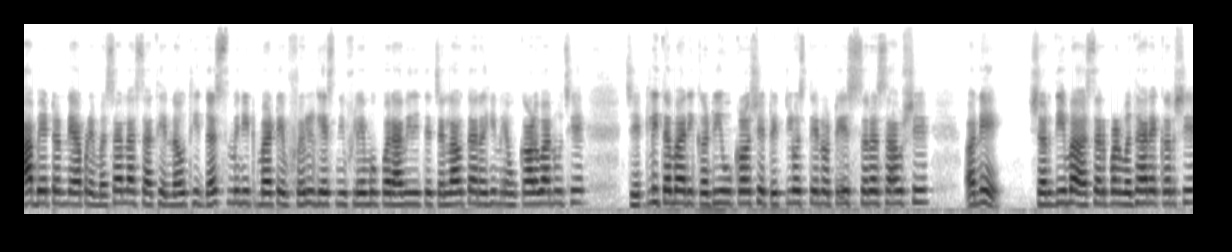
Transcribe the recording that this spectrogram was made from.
આ બેટરને આપણે મસાલા સાથે નવથી દસ મિનિટ માટે ફૂલ ગેસની ફ્લેમ ઉપર આવી રીતે ચલાવતા રહીને ઉકાળવાનું છે. જેટલી તમારી કઢી ઉકળશે તેટલો જ તેનો ટેસ્ટ સરસ આવશે અને શરદીમાં અસર પણ વધારે કરશે.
